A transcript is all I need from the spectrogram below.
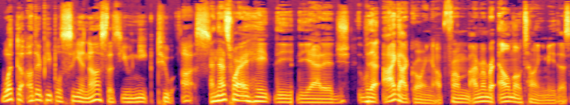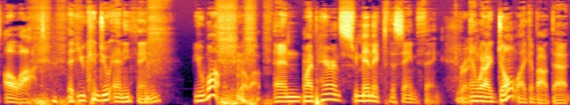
what do other people see in us that's unique to us? And that's why I hate the the adage that I got growing up from I remember Elmo telling me this a lot that you can do anything you want when you grow up. And my parents mimicked the same thing. Right. And what I don't like about that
